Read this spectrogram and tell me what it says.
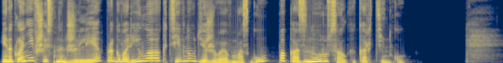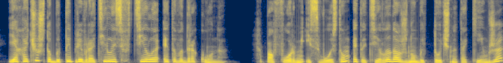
и, наклонившись над желе, проговорила, активно удерживая в мозгу показанную русалкой картинку. «Я хочу, чтобы ты превратилась в тело этого дракона. По форме и свойствам это тело должно быть точно таким же,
